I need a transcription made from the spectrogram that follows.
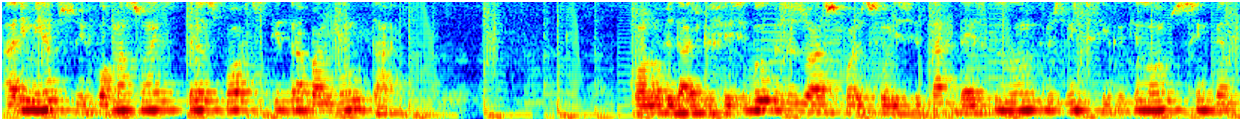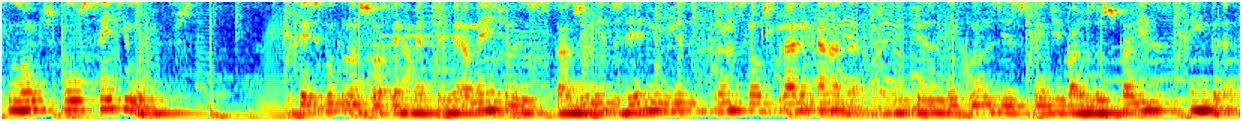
alimentos, informações, transportes e trabalho voluntário. Com a novidade do Facebook, os usuários podem solicitar 10 km, 25 km, 50 km ou 100 km. Facebook lançou a ferramenta primeiramente nos Estados Unidos, Reino Unido, França, Austrália e Canadá, mas a empresa tem planos de expandir para os outros países em breve.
